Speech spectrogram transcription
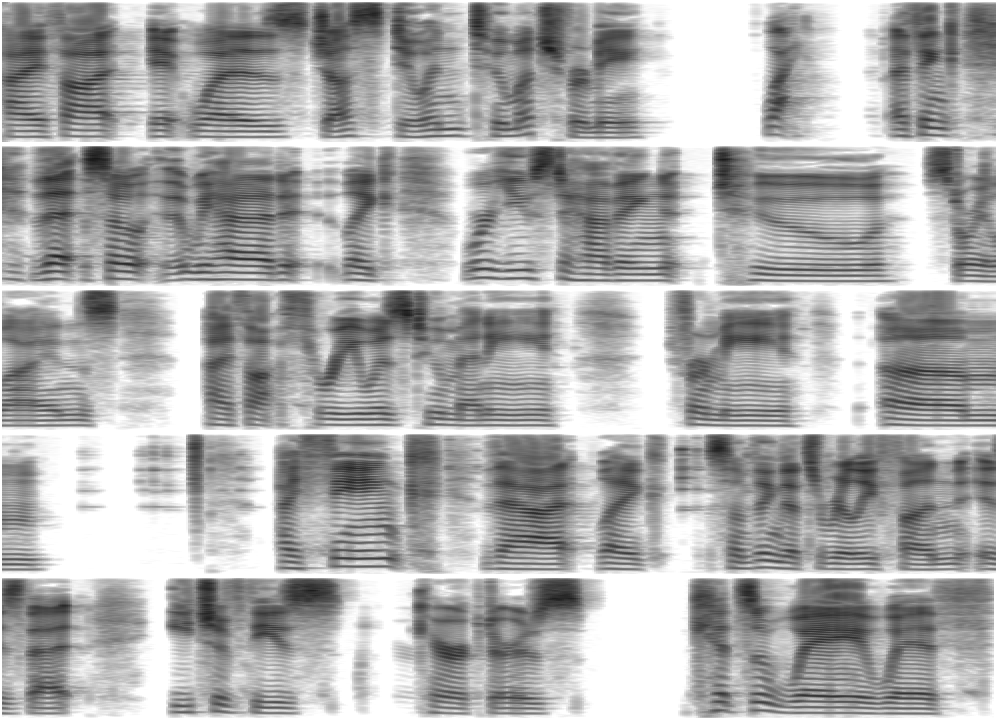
I thought it was just doing too much for me. Why? I think that so we had like we're used to having two storylines. I thought 3 was too many for me. Um I think that like something that's really fun is that each of these characters gets away with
